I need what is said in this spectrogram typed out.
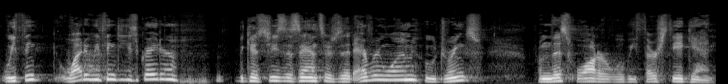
We think why do we think he's greater? Because Jesus answers that everyone who drinks from this water will be thirsty again.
